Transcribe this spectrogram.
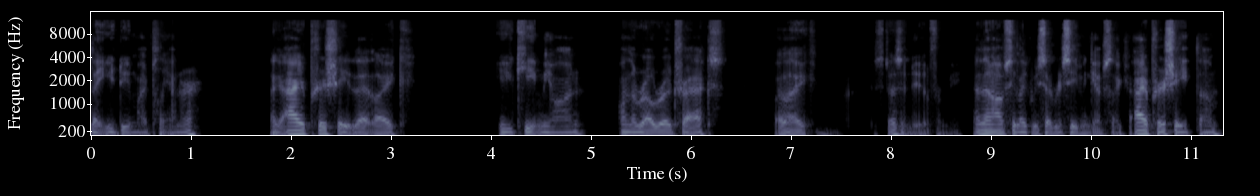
that you do my planner. Like, I appreciate that, like, you keep me on on the railroad tracks, but like, this doesn't do it for me. And then obviously, like we said, receiving gifts, like, I appreciate them,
